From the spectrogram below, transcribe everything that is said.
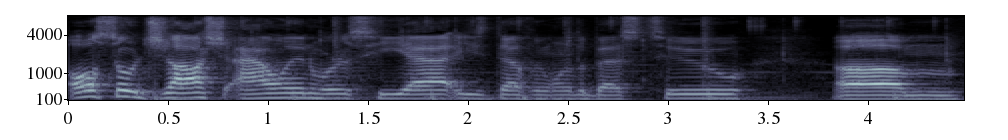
also Josh Allen, where's he at? He's definitely one of the best too. Um,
